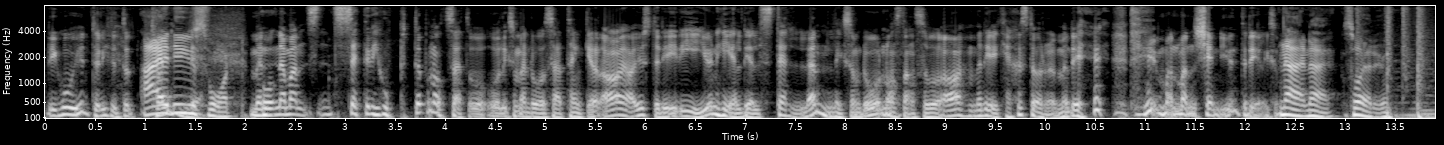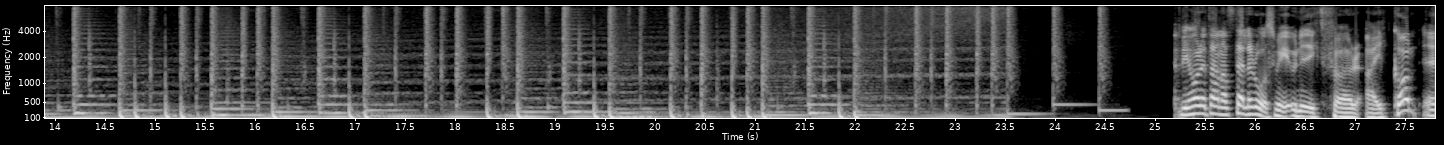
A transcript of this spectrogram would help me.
Det går ju inte riktigt att Nej, det är ju svårt. Men och, när man sätter ihop det på något sätt och, och liksom ändå så här tänker att ah, ja, just det, det, är ju en hel del ställen liksom då någonstans. Så, ja, men det är kanske större, men det, det man, man känner ju inte det liksom. Nej, nej, så är det ju. Vi har ett annat ställe då som är unikt för Icon. Eh,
